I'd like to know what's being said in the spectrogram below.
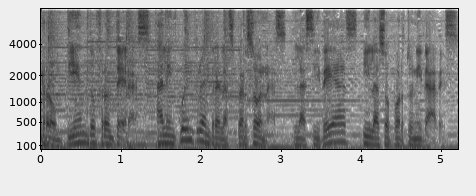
Rompiendo fronteras, al encuentro entre las personas, las ideas y las oportunidades.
